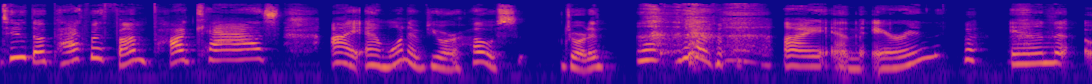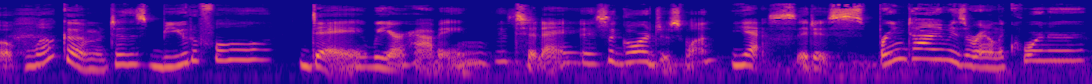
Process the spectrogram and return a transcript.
to the Packed with Fun podcast. I am one of your hosts, Jordan. I am Erin, and welcome to this beautiful day we are having today. It's a gorgeous one. Yes, it is. Springtime is around the corner,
